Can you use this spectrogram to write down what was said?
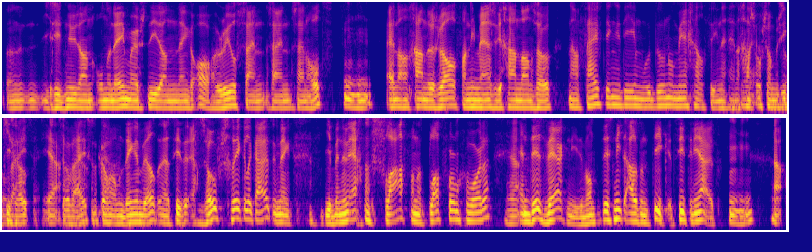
Dan- Je ziet nu dan ondernemers die dan denken, oh, reels zijn, zijn, zijn hot. Mhm. En dan gaan dus wel van die mensen die gaan dan zo, nou, vijf dingen die je moet doen om meer geld te verdienen. En dan gaan ze op zo'n muziekje zo, zo zo wijzen, wijzen. ja. En dan komen allemaal dingen in beeld. En het ziet er echt zo verschrikkelijk uit. Ik denk, je bent nu echt een slaaf van het platform geworden. En dit werkt niet, want het is niet authentiek. Het ziet er niet uit. Mhm. Ja.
